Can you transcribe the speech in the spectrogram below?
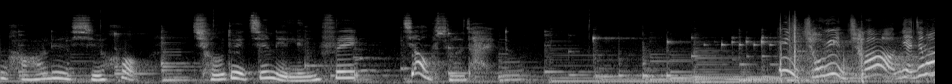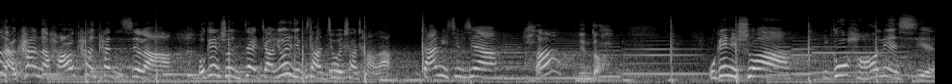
不好好练习后。球队经理林飞教训了他一顿。运球，运球，眼睛往哪看呢？好好看看仔细了啊！我跟你说，你再这样，永远就不想有机会上场了。打你信不信啊？啊！您打。我跟你说啊，你给我好好练习。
